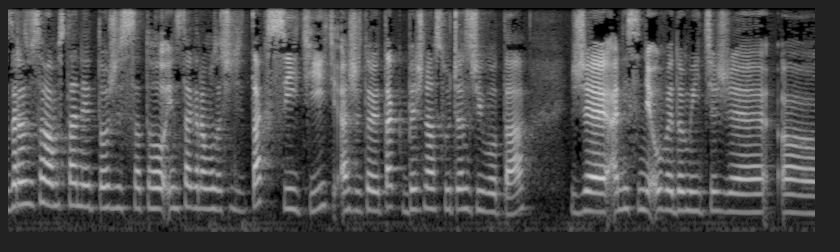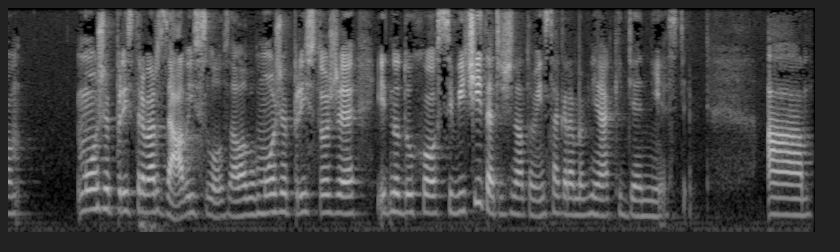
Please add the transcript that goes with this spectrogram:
zrazu sa vám stane to, že sa toho Instagramu začnete tak sítiť a že to je tak bežná súčasť života, že ani si neuvedomíte, že uh, môže prísť treba závislosť alebo môže prísť to, že jednoducho si vyčítate, že na tom Instagrame v nejaký deň nie ste. A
